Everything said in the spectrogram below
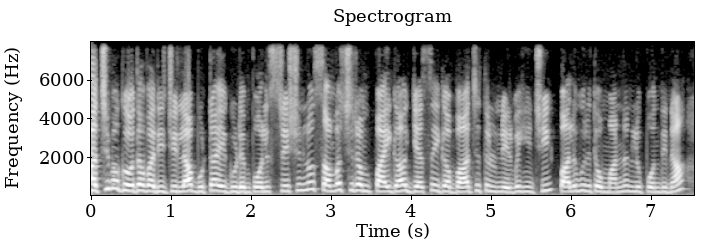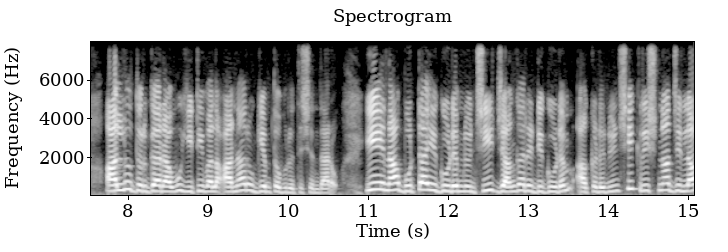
పశ్చిమ గోదావరి జిల్లా బుట్టాయిగూడెం పోలీస్ స్టేషన్లో సంవత్సరం పైగా ఎస్ఐగా బాధ్యతలు నిర్వహించి పలువురితో మన్ననలు పొందిన అల్లు దుర్గారావు ఇటీవల అనారోగ్యంతో మృతి చెందారు. ఈయన బుట్టాయిగూడెం నుంచి జంగారెడ్డిగూడెం అక్కడి నుంచి కృష్ణా జిల్లా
